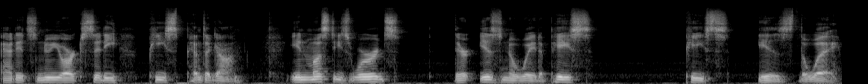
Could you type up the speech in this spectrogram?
at its New York City Peace Pentagon. In Muste's words, there is no way to peace. Peace is the way.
